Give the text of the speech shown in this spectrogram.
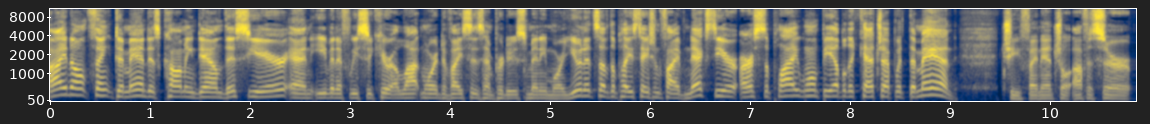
I don't think demand is calming down this year, and even if we secure a lot more devices and produce many more units of the PlayStation 5 next year, our supply won't be able to catch up with demand. Chief Financial Officer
